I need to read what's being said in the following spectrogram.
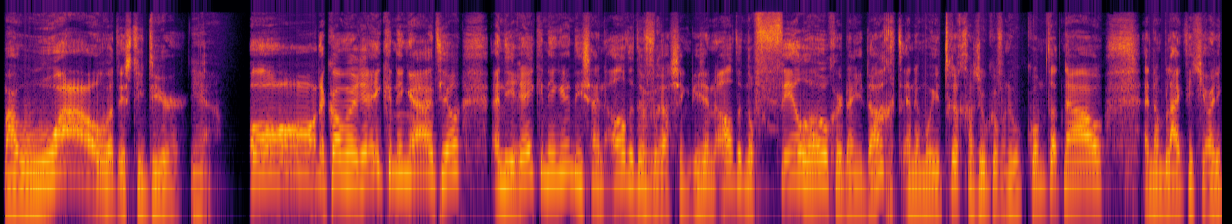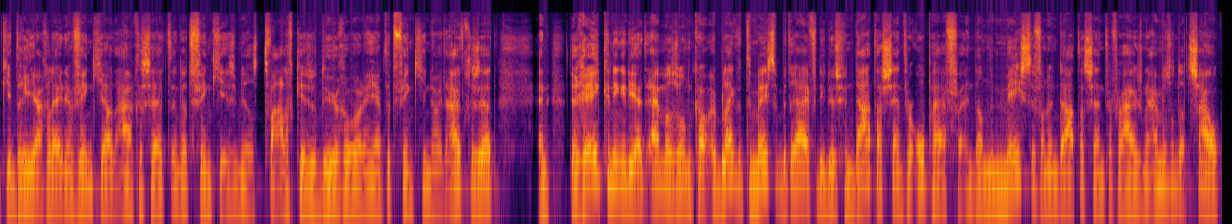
Maar wauw, wat is die duur? Ja. Oh, er komen rekeningen uit, joh. En die rekeningen, die zijn altijd een verrassing. Die zijn altijd nog veel hoger dan je dacht. En dan moet je terug gaan zoeken van hoe komt dat nou? En dan blijkt dat je ooit een keer drie jaar geleden een vinkje had aangezet. En dat vinkje is inmiddels twaalf keer zo duur geworden. En je hebt het vinkje nooit uitgezet. En de rekeningen die uit Amazon komen. Het blijkt dat de meeste bedrijven die dus hun datacenter opheffen. En dan de meeste van hun datacenter verhuizen naar Amazon. Dat zou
